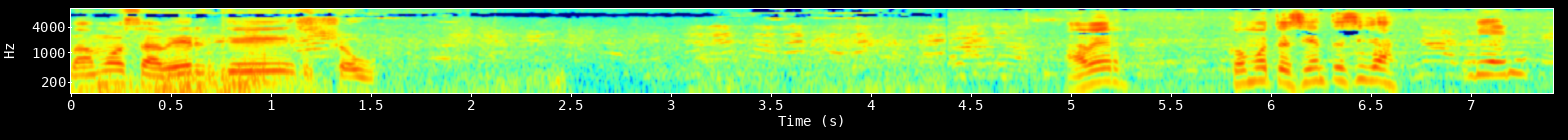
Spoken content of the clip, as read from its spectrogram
Vamos a ver qué show. A ver, ¿cómo te sientes, hija? Bien.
